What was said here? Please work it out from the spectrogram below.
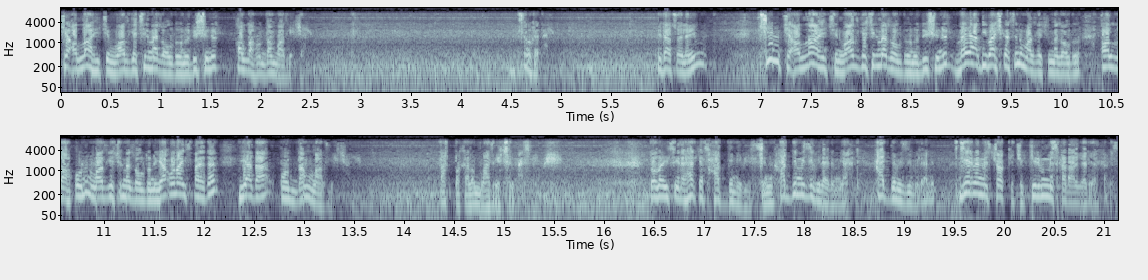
Ki Allah için vazgeçilmez olduğunu düşünür, Allah ondan vazgeçer. O kadar. Bir daha söyleyeyim mi? Kim ki Allah için vazgeçilmez olduğunu düşünür veya bir başkasının vazgeçilmez olduğunu, Allah onun vazgeçilmez olduğunu ya ona ispat eder ya da ondan vazgeçer. Bak bakalım vazgeçilmez miymiş. Dolayısıyla herkes haddini bilsin. Haddimizi bilelim yani. Haddimizi bilelim. Cirmimiz çok küçük. Cirmimiz kadar geri yakarız.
